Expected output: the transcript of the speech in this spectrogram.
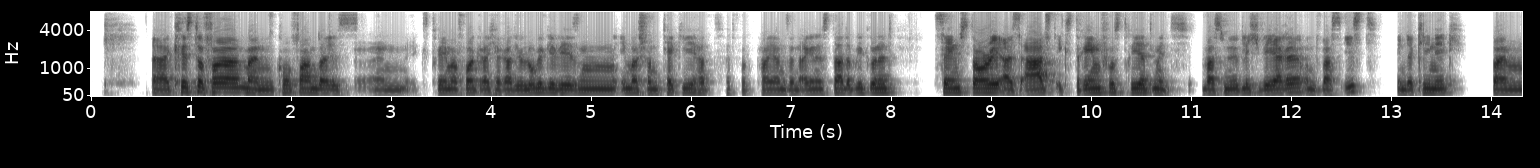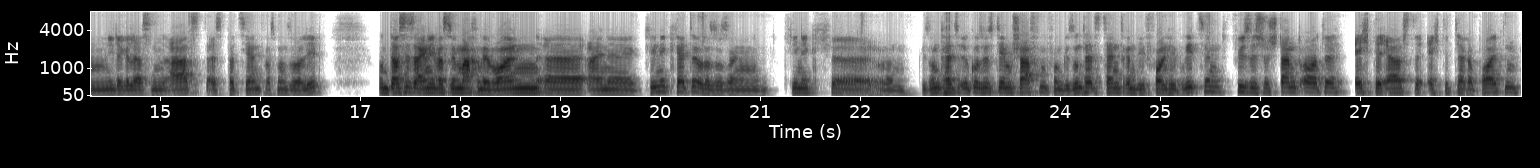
Äh, Christopher, mein Co-Founder, ist ein extrem erfolgreicher Radiologe gewesen, immer schon Techie, hat, hat vor ein paar Jahren sein eigenes Startup gegründet. Same Story als Arzt, extrem frustriert mit, was möglich wäre und was ist in der Klinik, beim niedergelassenen Arzt, als Patient, was man so erlebt. Und das ist eigentlich, was wir machen. Wir wollen äh, eine Klinikkette oder sozusagen Klinik- äh, oder ein Gesundheitsökosystem schaffen von Gesundheitszentren, die voll hybrid sind. Physische Standorte, echte Ärzte, echte Therapeuten,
